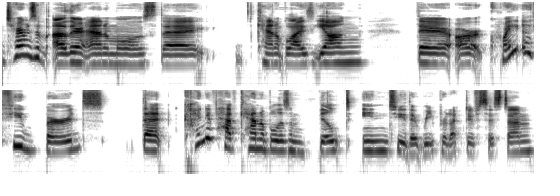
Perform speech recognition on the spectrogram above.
In terms of other animals that cannibalize young, there are quite a few birds that kind of have cannibalism built into the reproductive system,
